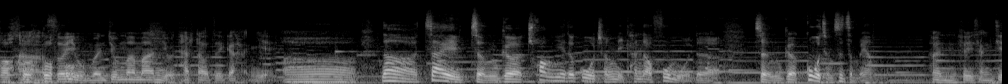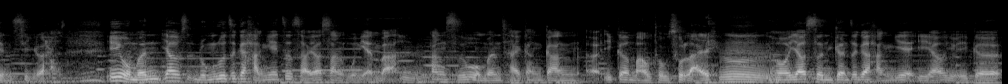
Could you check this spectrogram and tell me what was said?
啊，所以我们就慢慢有 touch 到这个行业。啊，那在整个创业的过程，你看到父母的整个过程是怎么样的？很非常艰辛啦，因为我们要融入这个行业，至少要三五年吧。当时我们才刚刚呃一个毛头出来，嗯，然后要深耕这个行业，也要有一个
